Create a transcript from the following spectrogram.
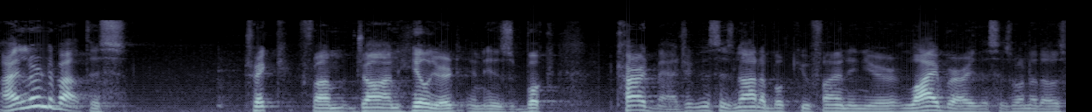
I learned about this trick from John Hilliard in his book Card Magic. This is not a book you find in your library. This is one of those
